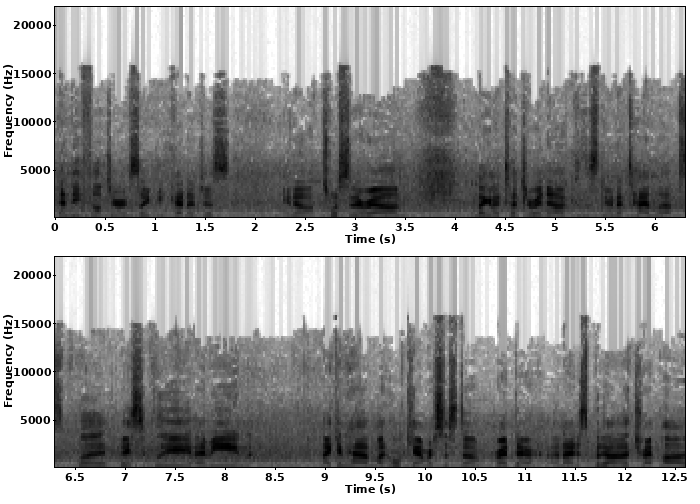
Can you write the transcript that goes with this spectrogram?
ND filter, so you can kind of just, you know, twist it around I'm not going to touch it right now because it's doing a time lapse. But basically, I mean, I can have my whole camera system right there, and I just put it on a tripod.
